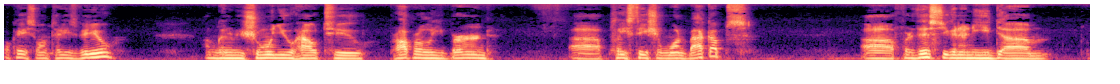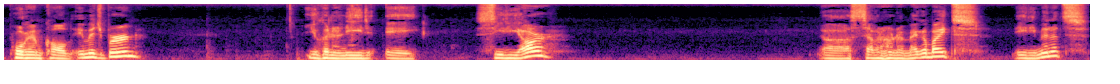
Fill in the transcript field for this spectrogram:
Okay, so on today's video, I'm going to be showing you how to properly burn uh, PlayStation 1 backups. Uh, for this, you're going to need um, a program called ImgBurn. You're going to need a CDR, uh, 700 megabytes, 80 minutes.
